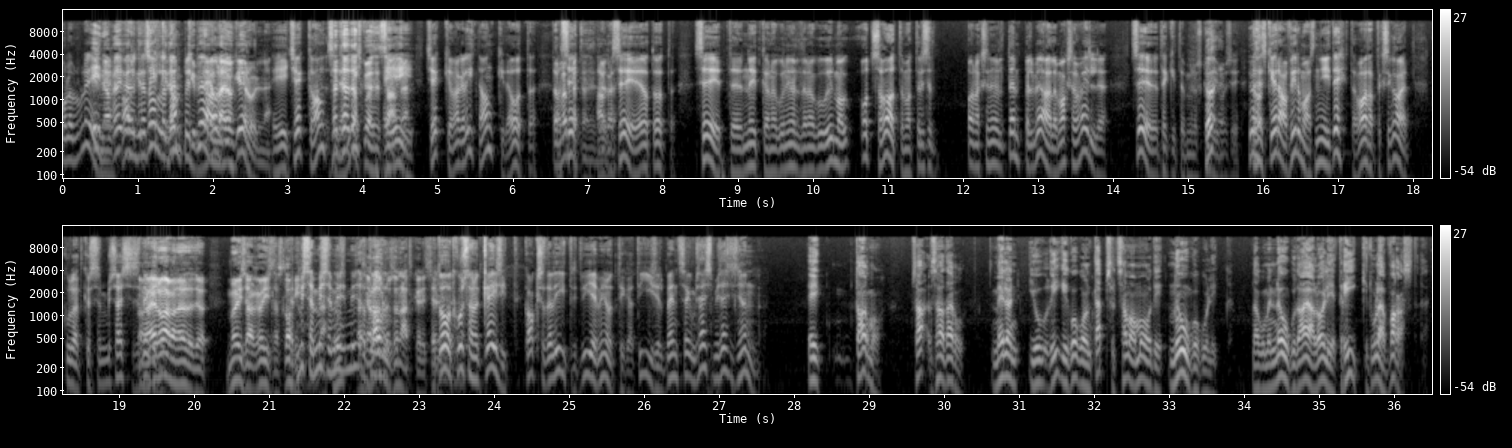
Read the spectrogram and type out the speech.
pole probleemi. ei no aga ega tšekkide hankimine ei ole ju keeruline. ei, tšekke hankida sa tead, kuidas need saab? ei, tšekke on väga lihtne hankida, oota. aga see, aga see, oota, oota, see, et neid ka nagu nii-öelda nagu ilma otsa vaatamata lihtsalt pannakse nii-öelda tempel peale, maksame välja, see tekitab minus küsimusi no,. üheski no. erafirmas nii ei tehta, vaadatakse ka, et kuule, et kas, mis asja sa tegid. eluaeg on öeldud ju, mõisaga õislast lohita. mis sa, mis sa, mis, mis laulusõnadki olid et oot, kus sa nüüd käisid, kakssada liitrit viie minutiga, diisel, bens, mis asi, mis asi see on? ei, Tarmo sa, saad aru, meil on ju, Riigikogu on täpselt samamoodi nõukogulik, nagu meil Nõukogude ajal oli, et riiki tuleb varastada.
